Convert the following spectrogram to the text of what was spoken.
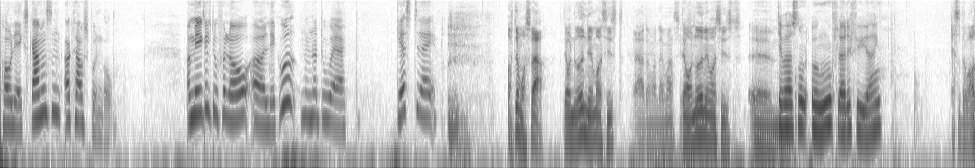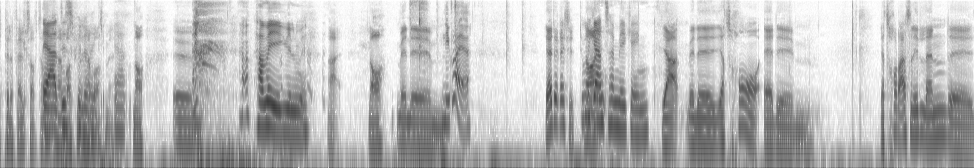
Paul Erik Skammelsen og Claus Bundgaard. Og Mikkel, du får lov at lægge ud, nu når du er gæst i dag. Og det var svært. Det var noget nemmere sidst. Ja, det var nemmere sige. Det var noget nemmere sidst. Øhm, Det var også nogle unge, flotte fyre, ikke? Altså, der var også Peter Falktoft. Han Ja, var, han det er var også med, selvfølgelig han var også med. Ja. Øhm, Ham er jeg ikke vild med. nej. Nå, men... Øhm, Nikolaj er. ja, det er rigtigt. Du vil Nå, gerne tage med kanen. Ja, men øh, jeg tror, at... Øh, jeg tror, der er sådan et eller andet... Øh,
